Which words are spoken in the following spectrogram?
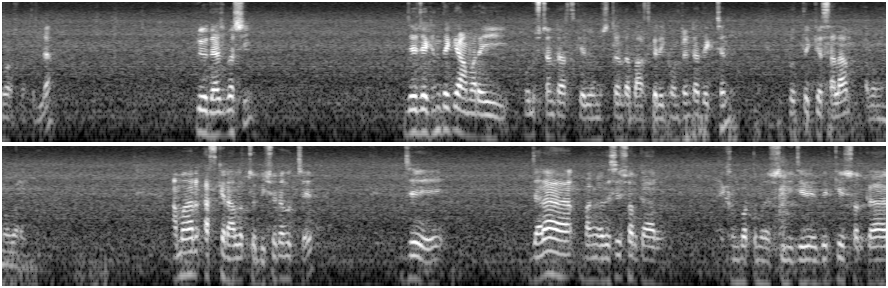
রহমতুল্লাহ। প্রিয় দেশবাসী, যে যেখান থেকে আমার এই অনুষ্ঠানটা আজকের অনুষ্ঠানটা বা আজকের এই কন্টেন্টটা দেখছেন, প্রত্যেককে সালাম এবং মোবারক। আমার আজকের আলোচ্য বিষয়টা হচ্ছে যে, যারা বাংলাদেশের সরকার এখন বর্তমানে নিজেদেরকে সরকার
